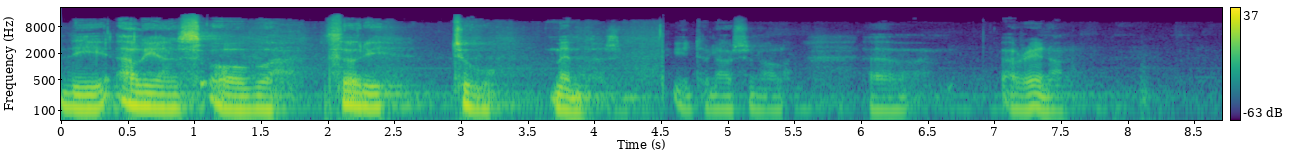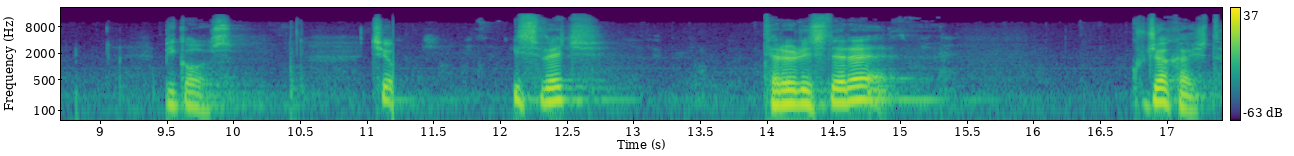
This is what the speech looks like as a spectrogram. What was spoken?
the alliance of uh, 32 members, international uh, arena. Because İsveç teröristlere kucak açtı.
